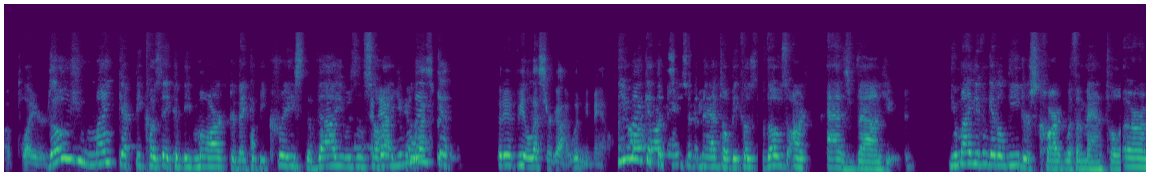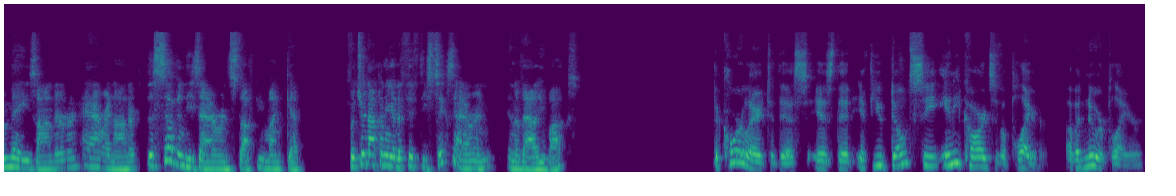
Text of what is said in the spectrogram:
of players. Those you might get because they could be marked or they could be creased. The value isn't so high. You might lesser, get. But it'd be a lesser guy, wouldn't be mantle. You might get the Mays of the mantle because those aren't as valued. You might even get a leader's card with a mantle or a Mays on it or an Aaron on it. The 70s Aaron stuff you might get but you're not going to get a 56 Aaron in a value box. The corollary to this is that if you don't see any cards of a player, of a newer player,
